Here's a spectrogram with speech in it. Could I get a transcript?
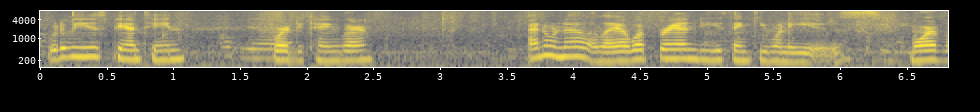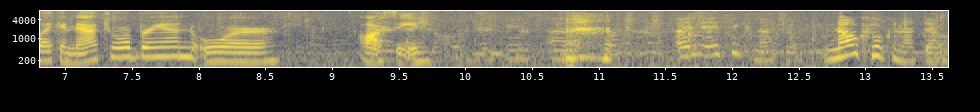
what do we use, Pantene for detangler? I don't know, Alayah, what brand do you think you want to use? More of like a natural brand or Aussie? Uh, I, I think natural. No coconut though.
